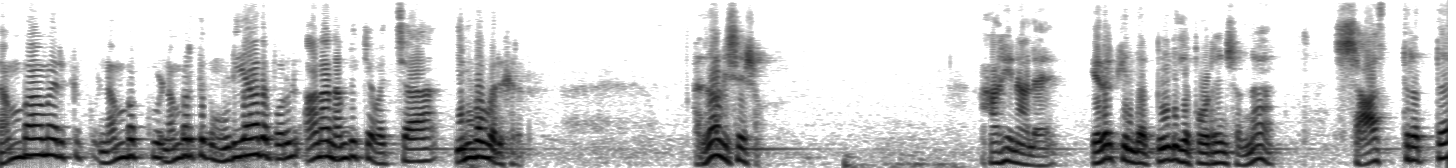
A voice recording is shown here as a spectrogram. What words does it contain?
நம்பாம இருக்க நம்ப நம்புறதுக்கு முடியாத பொருள் ஆனா நம்பிக்கை வச்சா இன்பம் வருகிறது. அதுதான் விசேஷம். ஆகினால எதற்கு இந்த பீடிகை போடுறேன்னு சொன்னா சாஸ்திரத்தை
